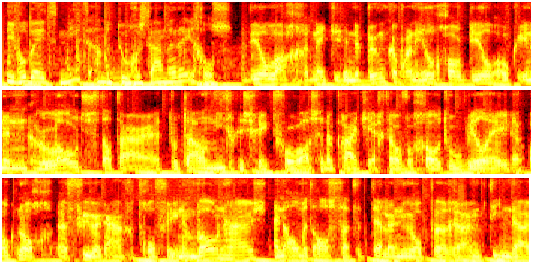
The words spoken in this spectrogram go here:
Die voldeed niet aan de toegestaande regels. deel lag netjes in de bunker, maar een heel groot deel ook in een loods dat daar totaal niet geschikt voor was. En dan praat je echt over grote hoeveelheden. Ook nog eh, vuurwerk aangetroffen in een woonhuis. En al met al staat de teller nu op eh, ruim 10.000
